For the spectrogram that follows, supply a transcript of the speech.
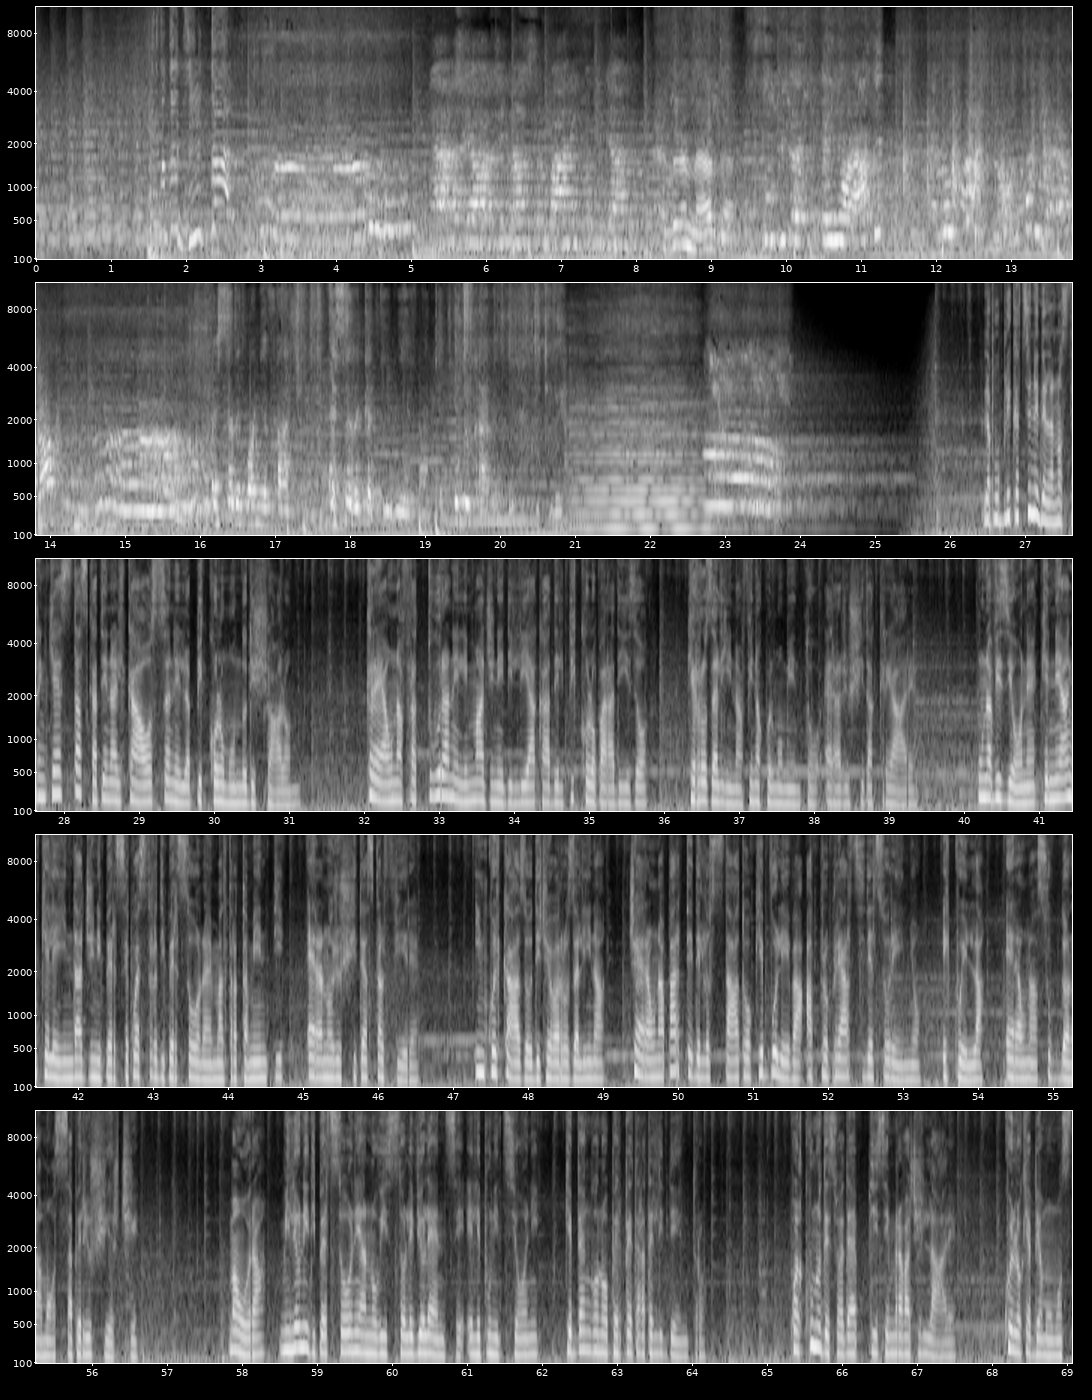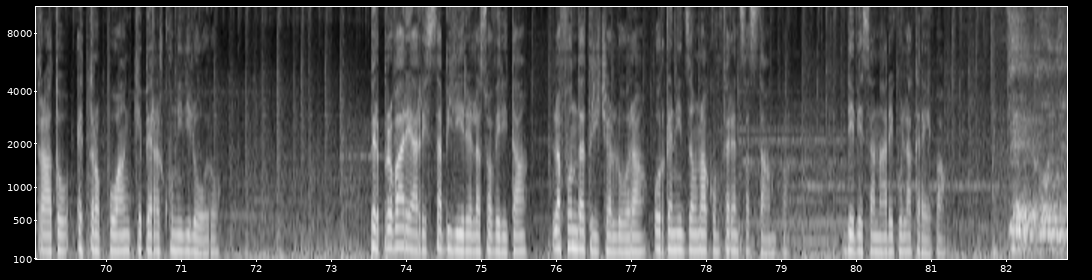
Dacci oggi il nostro pane quotidiano. Delle merda! Stupide e ignorate! Stronza di merda! Essere buoni è facile, essere cattivi è facile, educare è difficile. La pubblicazione della nostra inchiesta scatena il caos nel piccolo mondo di Shalom. Crea una frattura nell'immagine idilliaca del piccolo paradiso che Rosalina fino a quel momento era riuscita a creare. Una visione che neanche le indagini per sequestro di persona e maltrattamenti erano riuscite a scalfire. In quel caso, diceva Rosalina, c'era una parte dello Stato che voleva appropriarsi del suo regno e quella era una subdola mossa per riuscirci. Ma ora milioni di persone hanno visto le violenze e le punizioni che vengono perpetrate lì dentro. Qualcuno dei suoi adepti sembra vacillare. Quello che abbiamo mostrato è troppo anche per alcuni di loro. Per provare a ristabilire la sua verità, la fondatrice allora organizza una conferenza stampa. Deve sanare quella crepa. Vergogna,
